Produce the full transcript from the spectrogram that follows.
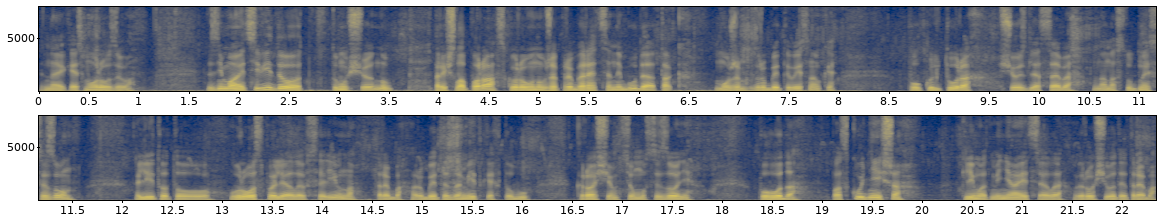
на якесь морозиво. Знімаю ці відео, тому що ну, прийшла пора, скоро воно вже прибереться, не буде, а так можемо зробити висновки по культурах, щось для себе на наступний сезон. Літо то у розпалі, але все рівно треба робити замітки, хто був кращим в цьому сезоні. Погода паскудніша, клімат міняється, але вирощувати треба.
